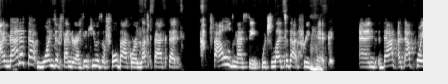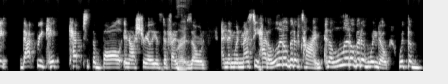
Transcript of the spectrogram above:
I'm mad at that one defender. I think he was a fullback or left back that fouled Messi, which led to that free mm-hmm. kick. And that at that point, that free kick kept the ball in Australia's defensive right. zone. And then when Messi had a little bit of time and a little bit of window with the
